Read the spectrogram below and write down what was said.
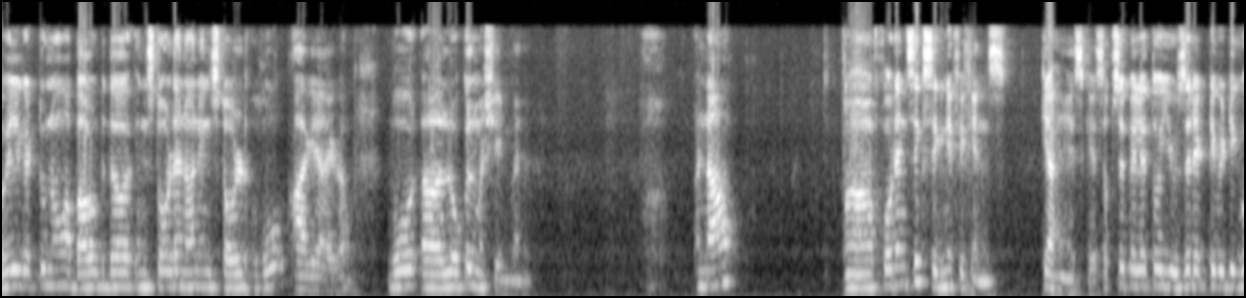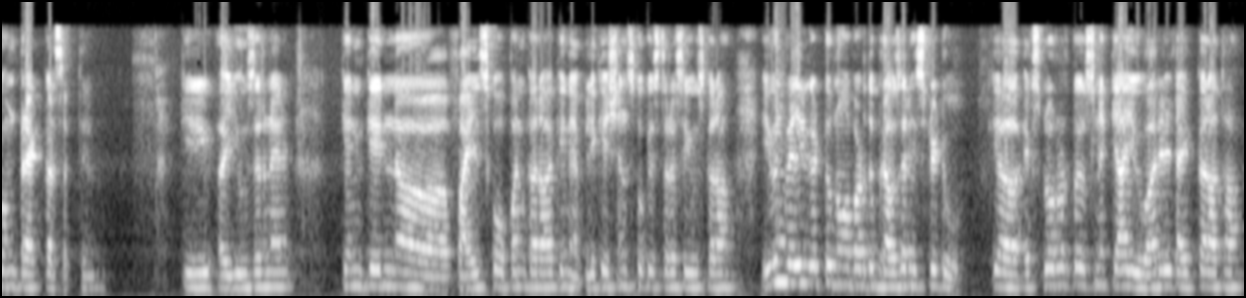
will get to know about the installed and uninstalled वो आगे आएगा। वो लोकल uh, मशीन में नाउ फोरेंसिक सिग्निफिकेंस क्या है इसके? सबसे पहले तो यूज़र एक्टिविटी को हम ट्रैक कर सकते हैं कि यूज़र uh, ने किन किन फाइल्स uh, को ओपन करा किन एप्लीकेशंस को किस तरह से यूज़ करा। Even will get to know about the browser history to explorer पे उसने क्या यूआरएल टाइप करा था।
